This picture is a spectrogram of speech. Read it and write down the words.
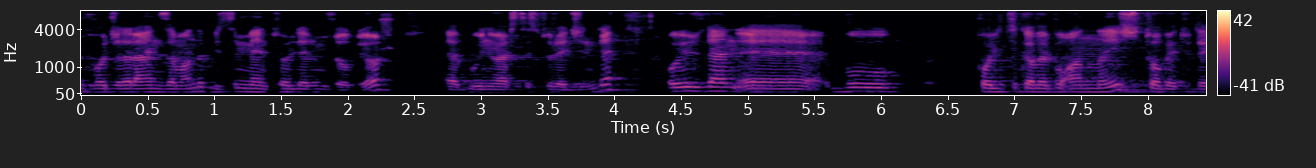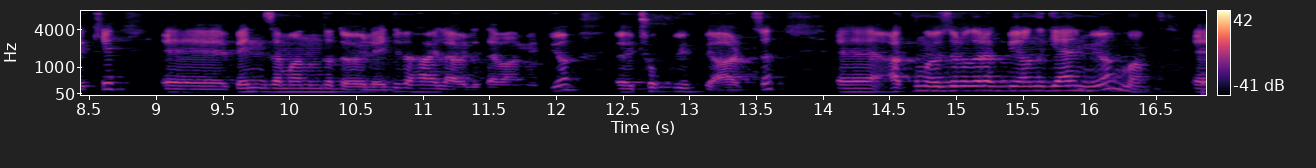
Çünkü hocalar aynı zamanda bizim mentorlarımız oluyor e, bu üniversite sürecinde. O yüzden e, bu politika ve bu anlayış TOBETÜ'deki e, benim zamanımda da öyleydi ve hala öyle devam ediyor. E, çok büyük bir artı. E, aklıma özel olarak bir anı gelmiyor ama e,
